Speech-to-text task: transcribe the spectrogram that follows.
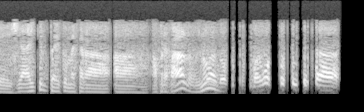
que xa hai que empezar a, a, a prepararlos, non? Claro, mas vos que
